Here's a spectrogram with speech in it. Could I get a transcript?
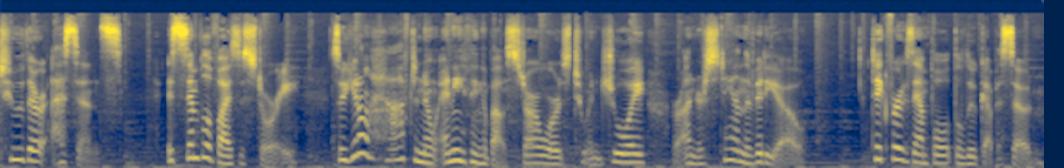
to their essence. It simplifies the story, so you don't have to know anything about Star Wars to enjoy or understand the video. Take, for example, the Luke episode.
